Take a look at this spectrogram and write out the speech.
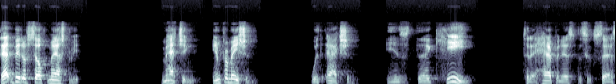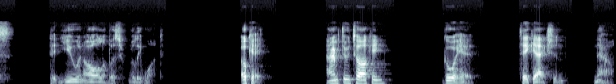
That bit of self mastery, matching information with action, is the key to the happiness, the success that you and all of us really want. Okay, I'm through talking. Go ahead, take action now.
